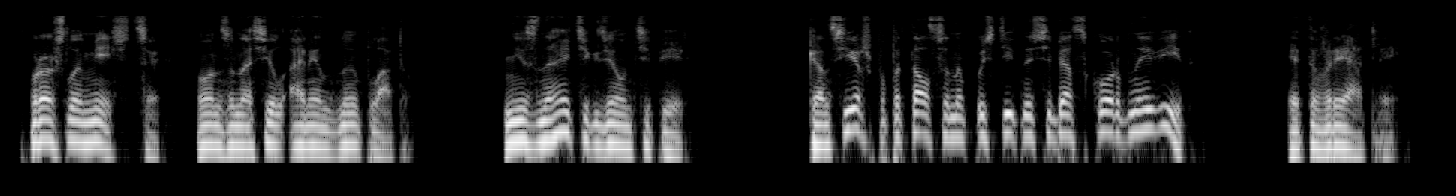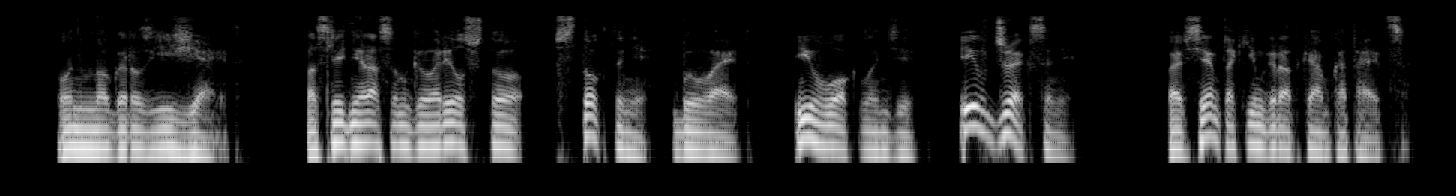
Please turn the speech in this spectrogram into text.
В прошлом месяце он заносил арендную плату. Не знаете, где он теперь? Консьерж попытался напустить на себя скорбный вид. Это вряд ли. Он много разъезжает. Последний раз он говорил, что в Стоктоне бывает, и в Окленде, и в Джексоне. По всем таким городкам катается.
